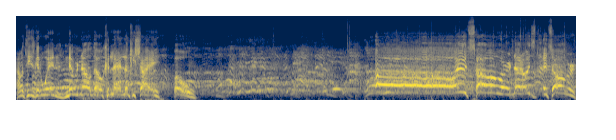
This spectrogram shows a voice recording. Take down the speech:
I don't think he's gonna win. Never know though. Could land lucky shy. Whoa. Oh, it's over. No, no, it's it's over.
